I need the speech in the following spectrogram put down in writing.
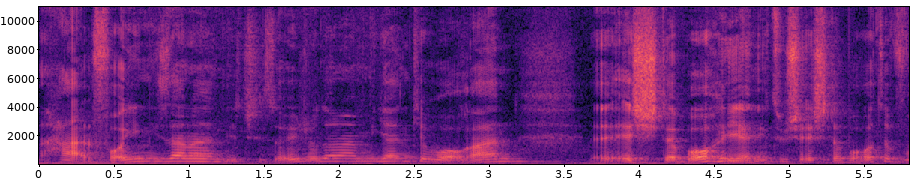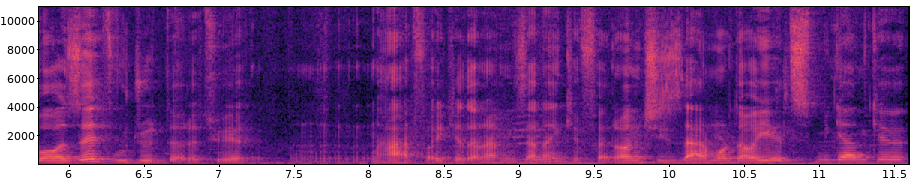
حرفایی می‌زنن یه چیزایی رو دارن میگن که واقعا اشتباهه. یعنی توش اشتباهات واضح وجود داره توی حرفایی که دارن می‌زنن که فلان چیز در مورد آیلتس میگن که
